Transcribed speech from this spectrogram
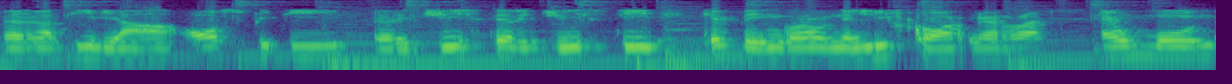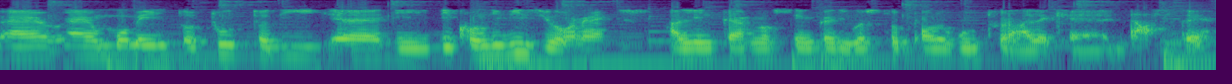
eh, relativi a ospiti, registi e registi che vengono nel Leaf Corner. È un, mo- è, è un momento tutto di, eh, di, di, condivisione all'interno sempre di questo polo culturale che è Daste.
